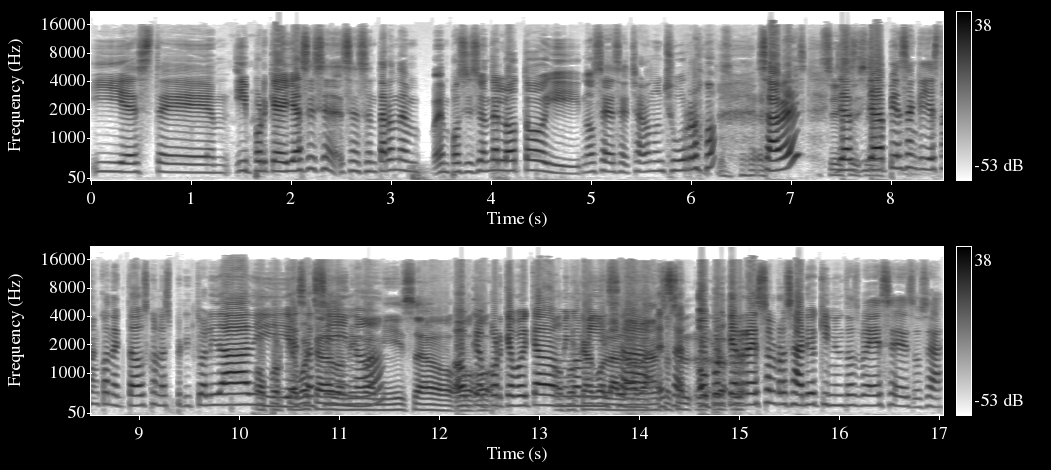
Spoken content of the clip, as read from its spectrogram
Y este y porque ya se, se sentaron en, posición de loto y no sé, se echaron un churro, ¿sabes? ya, ya piensan que ya están conectados con la espiritualidad y es así, ¿no? A misa, o, que porque voy cada domingo a misa, o, porque rezo el rosario 500 veces, o sea,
